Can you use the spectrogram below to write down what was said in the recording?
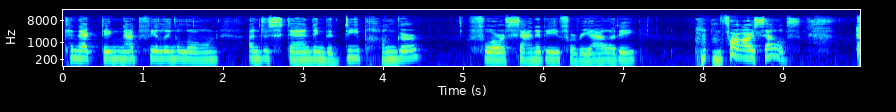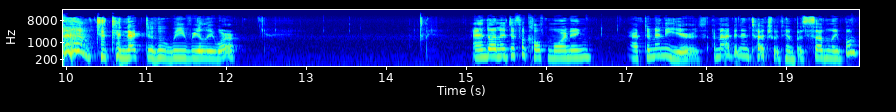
connecting, not feeling alone, understanding the deep hunger for sanity, for reality, for ourselves, to connect to who we really were. And on a difficult morning, after many years, I mean, I've been in touch with him, but suddenly, boom,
